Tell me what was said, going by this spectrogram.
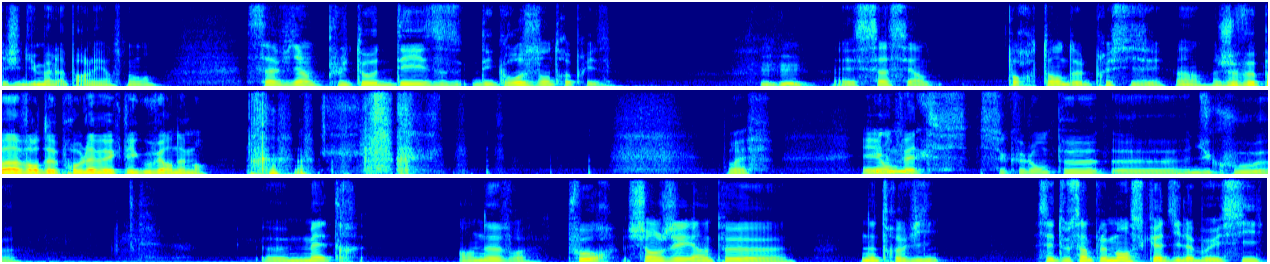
j'ai du mal à parler en ce moment, ça vient plutôt des, des grosses entreprises. Mhm. Et ça, c'est important de le préciser. Hein. Je veux pas avoir de problème avec les gouvernements. Bref. Et, Et en donc- fait, ce que l'on peut, euh, du coup, euh, euh, mettre en œuvre pour changer un peu notre vie, c'est tout simplement ce qu'a dit la Boétie,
